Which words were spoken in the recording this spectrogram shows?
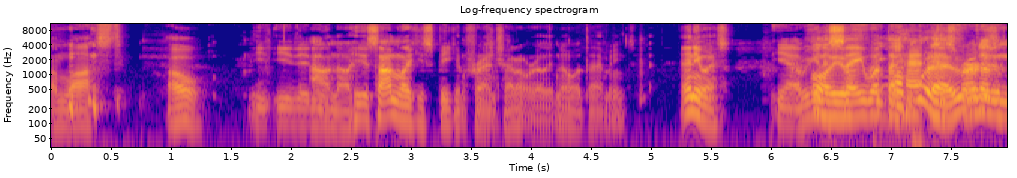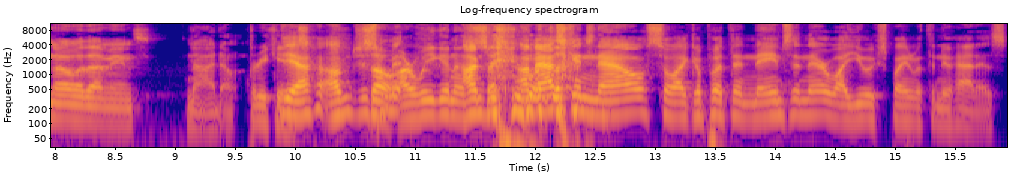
I'm lost. oh, You, you didn't. I don't know. He sounded like he's speaking French. I don't really know what that means. Anyways, Yeah, are we Fro gonna Oh, say what the oh, hat put is it- Fro first? doesn't know what that means. No, I don't. Three kids. yeah. I'm just. so ma- are we gonna? I'm say just. I'm what the- asking now so I could put the names in there while you explain what the new hat is.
